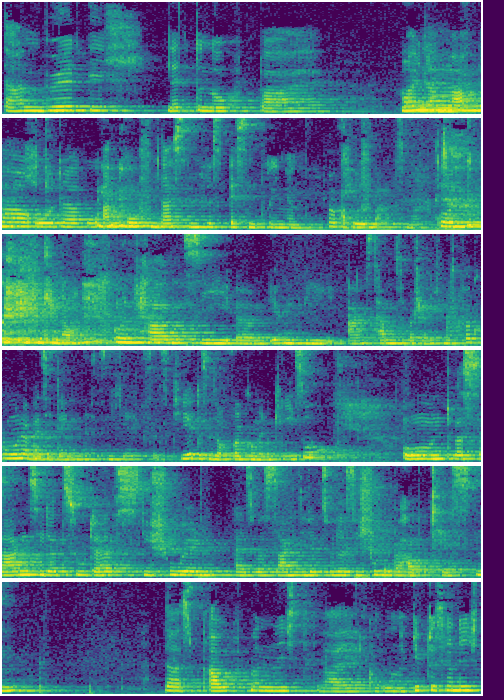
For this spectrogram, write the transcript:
Dann würde ich nicht noch bei meiner Mama oder wo anrufen, dass sie mir das Essen bringen. Okay. Und, genau. Und haben Sie ähm, irgendwie Angst, haben Sie wahrscheinlich nicht vor Corona, weil Sie denken, dass es nicht existiert. Das ist auch vollkommen okay so. Und was sagen Sie dazu, dass die Schulen, also was sagen Sie dazu, dass die Schulen überhaupt testen? Das braucht man nicht, weil Corona gibt es ja nicht.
